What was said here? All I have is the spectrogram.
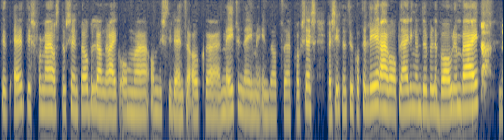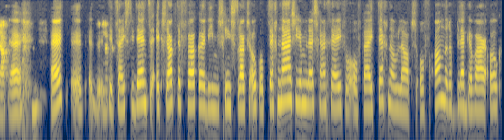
het, het, is voor mij als docent wel belangrijk om, uh, om de studenten ook uh, mee te nemen in dat uh, proces. Daar zit natuurlijk op de lerarenopleiding een dubbele bodem bij. Ja, ja. Hè, dit zijn studenten exacte vakken die misschien straks ook op technasium les gaan geven of bij technolabs of andere plekken waar ook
